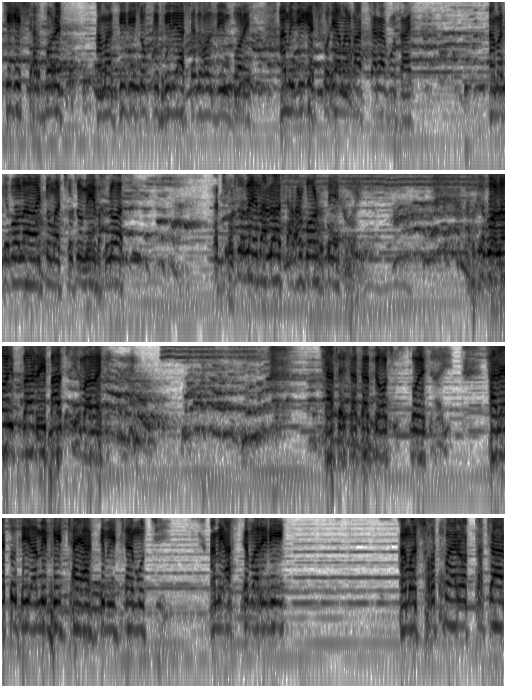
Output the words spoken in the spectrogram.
চিকিৎসার পরে আমার স্মৃতি শক্তি ফিরে আসে দশ দিন পরে। আমি জিজ্ঞেস করি, আমার বাচ্চারা কোথায়? আমাকে বলা হয়, তোমার ছোট মেয়ে ভালো আছে। ছোট মেয়ে ভালো আছে, আমার বড় মেয়ে কই? আমাকে বলা হয় প্লানে পাঁচ মেয়ে মারা গেছে। সাথে সাথে আমি অসুস্থ হয়ে যাই। স্যার, এতদিন আমি বিছায় আসছি বিছায় মুচ্ছি আমি আসতে পারিনি। আমার সৎ মায়ের অত্যাচার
